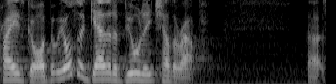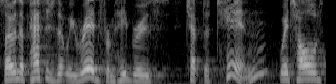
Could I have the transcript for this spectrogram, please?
praise God, but we also gather to build each other up. Uh, so in the passage that we read from Hebrews chapter 10, we're told,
